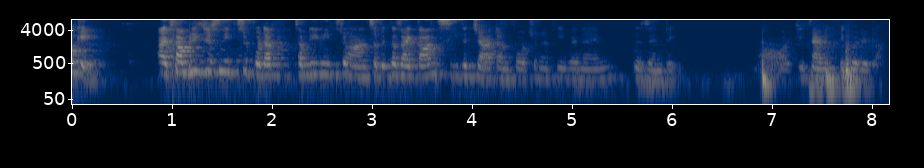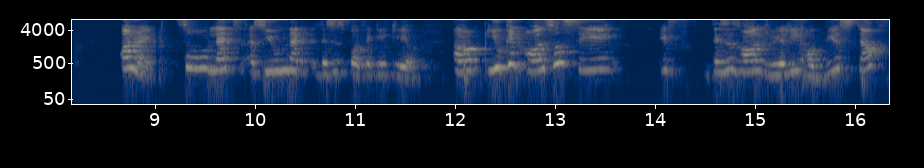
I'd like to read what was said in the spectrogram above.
Okay. Somebody just needs to put up, somebody needs to answer because I can't see the chat, unfortunately, when I'm presenting. Or at least I haven't figured it out. All right. So let's assume that this is perfectly clear. Uh, you can also say if this is all really obvious stuff,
